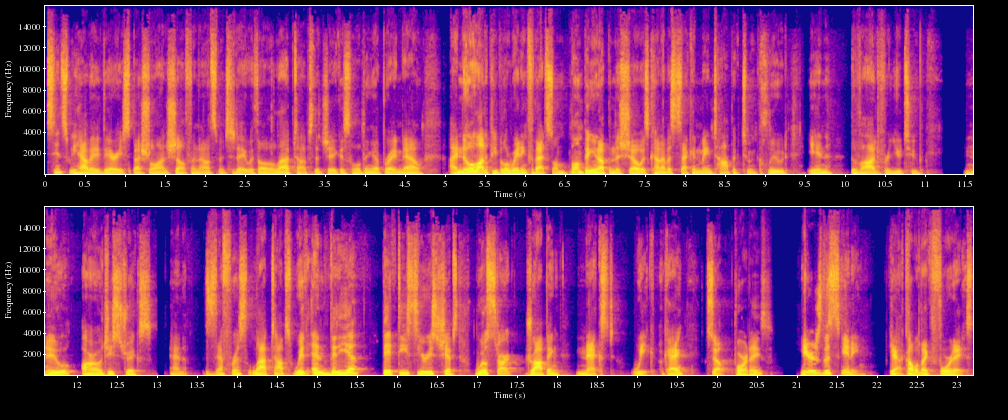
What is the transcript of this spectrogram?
Since we have a very special on shelf announcement today with all the laptops that Jake is holding up right now, I know a lot of people are waiting for that. So I'm bumping it up in the show as kind of a second main topic to include in the VOD for YouTube. New ROG Strix and Zephyrus laptops with NVIDIA 50 series chips will start dropping next week. Okay. So Four days. Here's the skinny. Yeah, a couple like four days.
